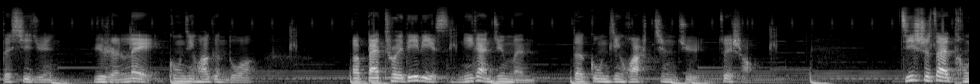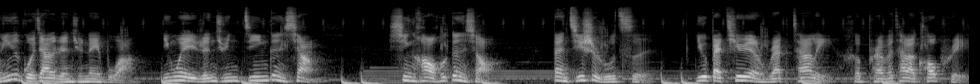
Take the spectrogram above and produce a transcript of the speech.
的细菌与人类共进化更多，而 Bacteroides 拟杆菌门的共进化证据最少。即使在同一个国家的人群内部啊，因为人群基因更像。信号会更小，但即使如此，U. bacterium rectali 和 Prevotella copri，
